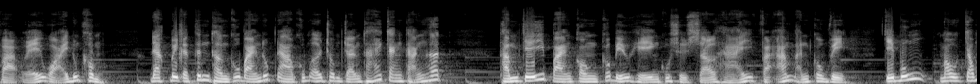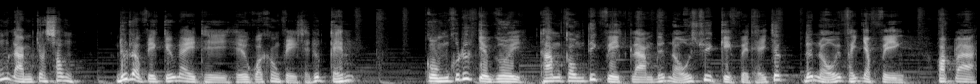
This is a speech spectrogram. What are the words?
và uể oải đúng không? Đặc biệt là tinh thần của bạn lúc nào cũng ở trong trạng thái căng thẳng hết. Thậm chí bạn còn có biểu hiện của sự sợ hãi và ám ảnh công việc, chỉ muốn mau chóng làm cho xong. Nếu làm việc kiểu này thì hiệu quả công việc sẽ rất kém. Cũng có rất nhiều người tham công tiếc việc làm đến nỗi suy kiệt về thể chất, đến nỗi phải nhập viện hoặc là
